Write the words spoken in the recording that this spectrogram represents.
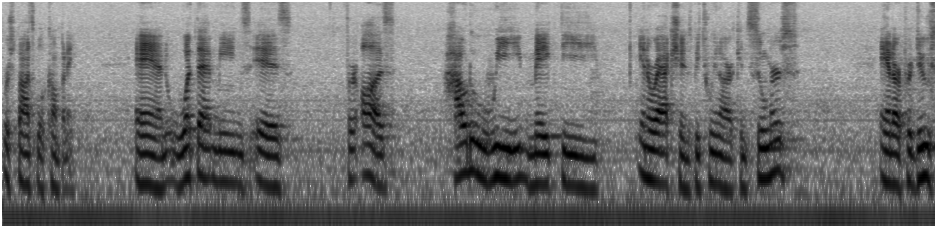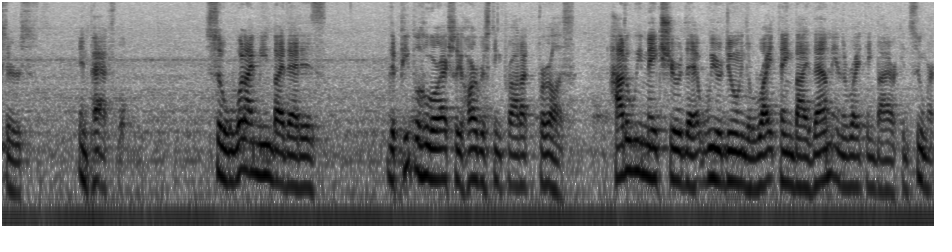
responsible company. And what that means is for us, how do we make the interactions between our consumers and our producers impactful? So what I mean by that is the people who are actually harvesting product for us. How do we make sure that we are doing the right thing by them and the right thing by our consumer?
